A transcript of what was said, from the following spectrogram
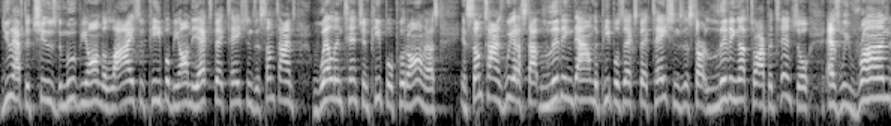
You have to choose to move beyond the lies of people, beyond the expectations that sometimes well intentioned people put on us. And sometimes we got to stop living down to people's expectations and start living up to our potential as we run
